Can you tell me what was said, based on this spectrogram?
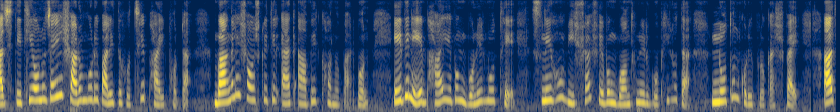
আজ তিথি অনুযায়ী সাড়ম্বরে পালিত হচ্ছে ভাই ফোঁটা। বাঙালি সংস্কৃতির এক আবেগঘন পার্বণ। এদিনে ভাই এবং বোনের মধ্যে স্নেহ, বিশ্বাস এবং বন্ধনের গভীরতা নতুন করে প্রকাশ পায়। আজ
